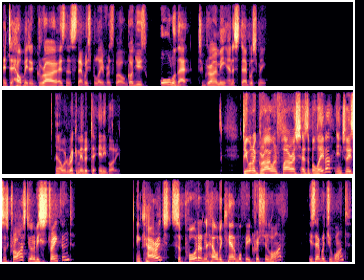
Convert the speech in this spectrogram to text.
and to help me to grow as an established believer as well. God used all of that to grow me and establish me. And I would recommend it to anybody. Do you want to grow and flourish as a believer in Jesus Christ? Do you want to be strengthened? encouraged, supported, and held accountable for your Christian life? Is that what you want?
